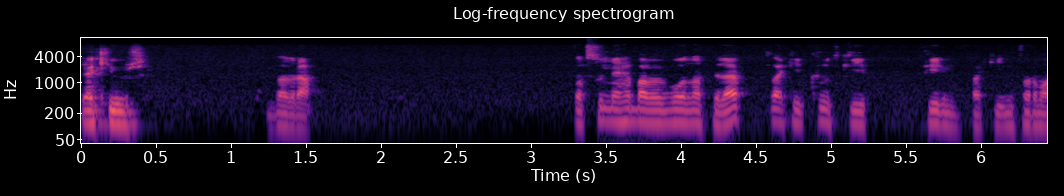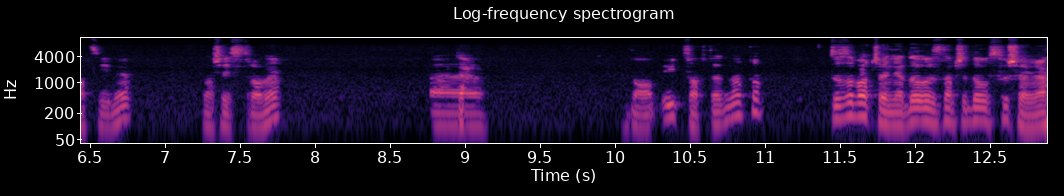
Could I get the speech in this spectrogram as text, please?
Jak już. Dobra. To w sumie chyba by było na tyle. To taki krótki film, taki informacyjny z naszej strony. E, Tak. No i co wtedy? No to do zobaczenia, do, znaczy do usłyszenia.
